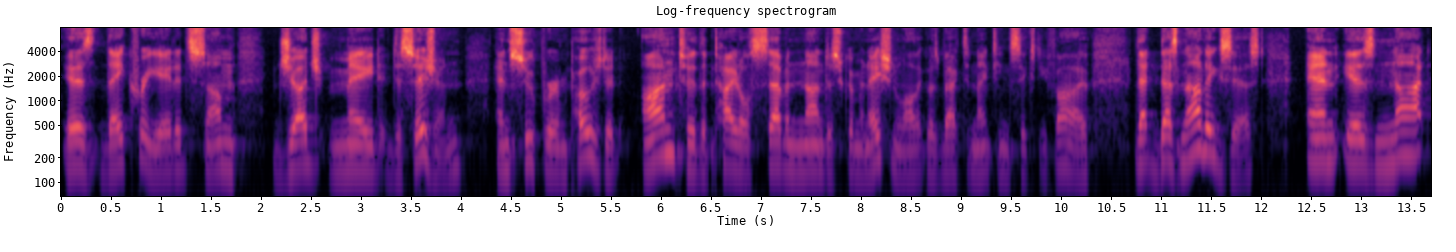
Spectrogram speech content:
is they created some judge made decision and superimposed it onto the Title VII non discrimination law that goes back to 1965 that does not exist and is not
